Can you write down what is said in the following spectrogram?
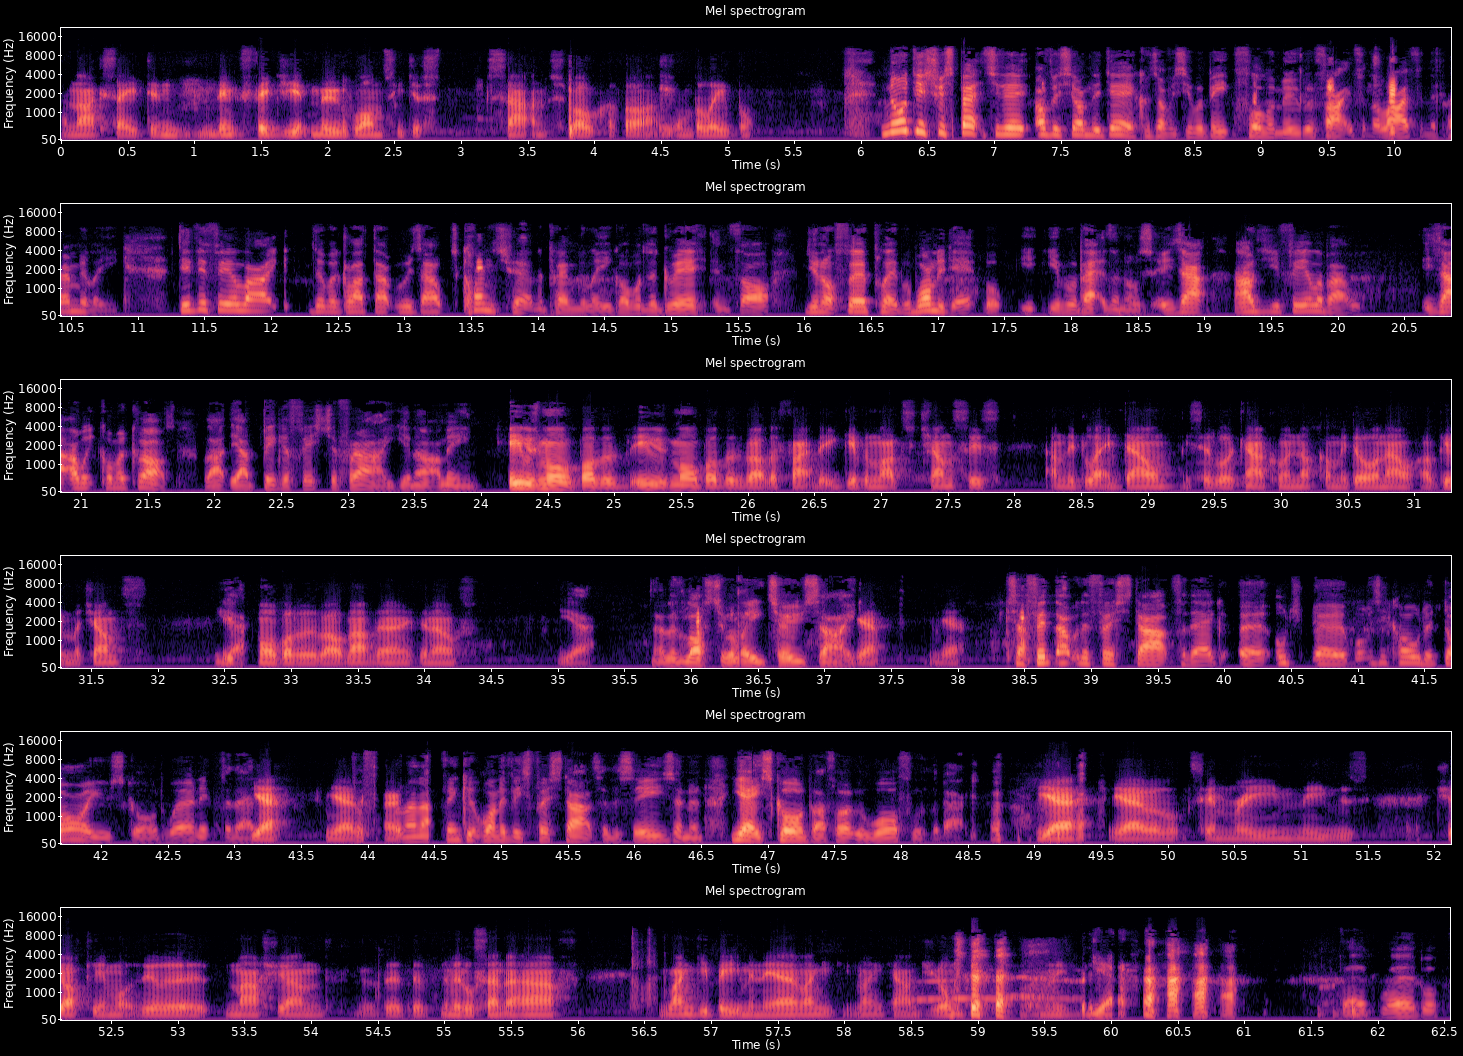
And like I say, he didn't didn't fidget, move once. He just sat and spoke. I thought it was unbelievable. No disrespect to the obviously on the day because obviously we beat Fulham who were fighting for the life in the Premier League. Did they feel like they were glad that we was out to concentrate in the Premier League, or were they great and thought, you know, fair play, we wanted it, but you, you were better than us? Is that how did you feel about? Is that how it come across? Like they had bigger fish to fry? You know what I mean? He was more bothered. He was more bothered about the fact that he'd given lads chances and they'd let him down. He said, "Well, he can't come and knock on my door now. I'll give him a chance." Yeah. was more bothered about that than anything else. Yeah. Now they've lost to a League Two side. Yeah, yeah, Because I think that was the first start for their. Uh, uh, what was he called? A Doy who scored, weren't it for them? yeah, yeah. for and I think it was one of his first starts of the season. And yeah, he scored, but I thought it was woeful at the back. Yeah, yeah. Well, Tim Ream, he was shocking. What was the other? Marchand, the, the, the middle centre half. Langy beat him in the air. Langy, Langy can't jump. And he's been- yeah. Fair play, but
